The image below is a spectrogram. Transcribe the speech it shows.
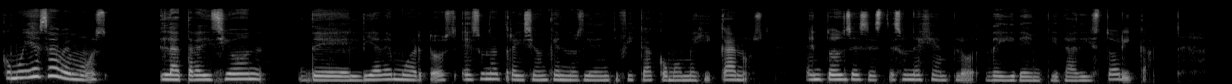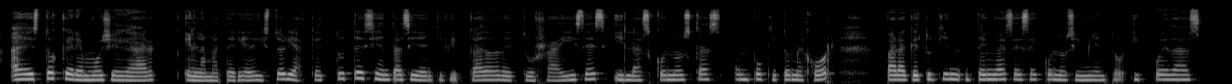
Como ya sabemos, la tradición del Día de Muertos es una tradición que nos identifica como mexicanos. Entonces, este es un ejemplo de identidad histórica. A esto queremos llegar en la materia de historia, que tú te sientas identificado de tus raíces y las conozcas un poquito mejor para que tú tengas ese conocimiento y puedas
